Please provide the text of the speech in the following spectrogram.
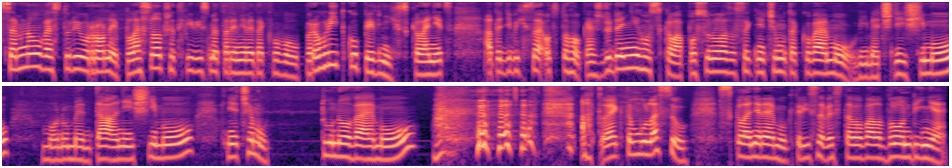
Se mnou ve studiu Rony Plesl. Před chvílí jsme tady měli takovou prohlídku pivních sklenic a teď bych se od toho každodenního skla posunula zase k něčemu takovému výjimečnějšímu, monumentálnějšímu, k něčemu tunovému a to je k tomu lesu skleněnému, který se vystavoval v Londýně.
